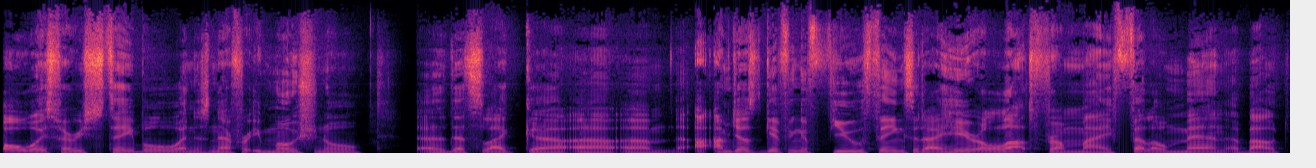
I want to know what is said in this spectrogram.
always very stable and is never emotional. Uh, that's like uh, uh, um, I'm just giving a few things that I hear a lot from my fellow men about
